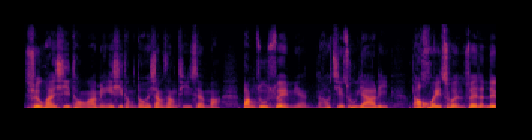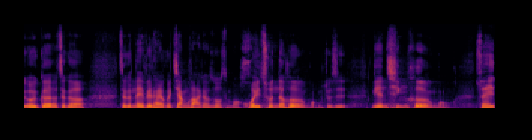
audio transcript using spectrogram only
循环系统啊、免疫系统都会向上提升嘛，帮助睡眠，然后解除压力，然后回春。所以有一个这个这个内啡肽有个讲法叫做什么？回春的荷尔蒙，就是年轻荷尔蒙。所以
